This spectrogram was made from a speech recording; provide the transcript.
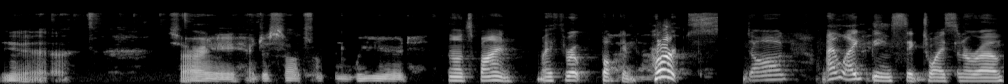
Yeah. Sorry, I just saw something weird. No, it's fine. My throat fucking hurts, dog. I like being sick twice in a row.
